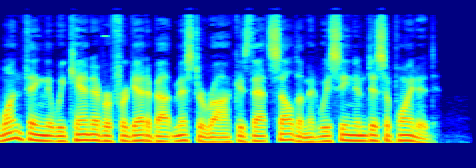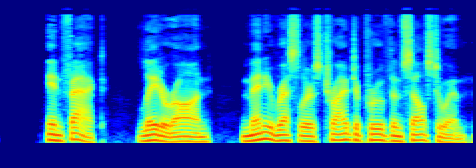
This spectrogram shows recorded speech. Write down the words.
one thing that we can't ever forget about Mr. Rock is that seldom had we seen him disappointed. In fact, later on, many wrestlers tried to prove themselves to him,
